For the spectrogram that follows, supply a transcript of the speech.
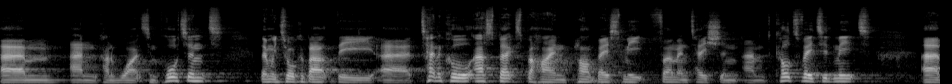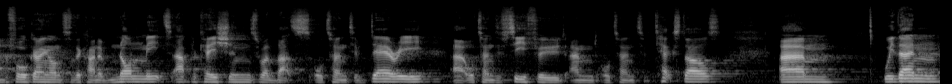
um, and kind of why it's important. Then we talk about the uh, technical aspects behind plant based meat, fermentation, and cultivated meat. Uh, before going on to the kind of non-meat applications, whether that's alternative dairy, uh, alternative seafood, and alternative textiles. Um, we then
